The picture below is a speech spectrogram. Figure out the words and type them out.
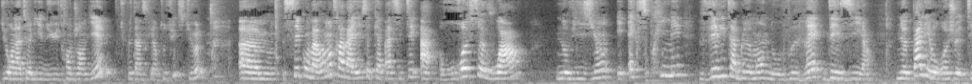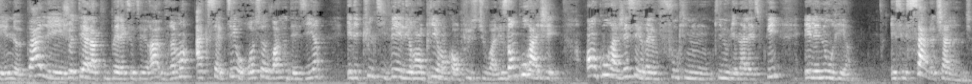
durant l'atelier du 30 janvier. Tu peux t'inscrire tout de suite si tu veux. Euh, c'est qu'on va vraiment travailler cette capacité à recevoir nos visions et exprimer véritablement nos vrais désirs. Ne pas les rejeter, ne pas les jeter à la poubelle, etc. Vraiment accepter, recevoir nos désirs et les cultiver et les remplir encore plus, tu vois, les encourager. Encourager ces rêves fous qui nous, qui nous viennent à l'esprit et les nourrir. Et c'est ça le challenge.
